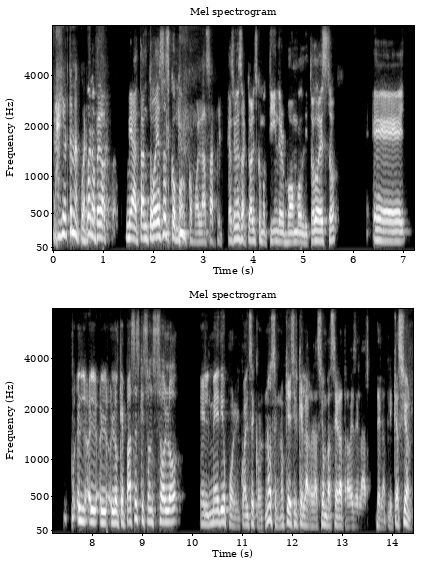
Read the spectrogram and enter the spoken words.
Ay, ahorita me acuerdo. Bueno, pero Mira, tanto esas como, como las aplicaciones actuales como Tinder, Bumble y todo esto, eh, lo, lo, que pasa es que son solo el medio por el cual se conocen. No quiere decir que la relación va a ser a través de la, de la aplicación.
